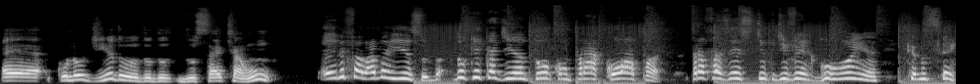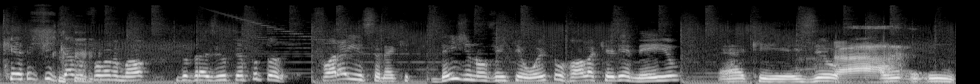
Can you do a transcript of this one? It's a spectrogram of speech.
é, No dia do, do, do, do 7 a 1 ele falava isso. Do, do que, que adiantou comprar a Copa? Para fazer esse tipo de vergonha, que eu não sei o que ele ficava falando mal do Brasil o tempo todo. Fora isso, né, que desde 98 rola aquele e-mail é, que exigiu ah. um, um,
